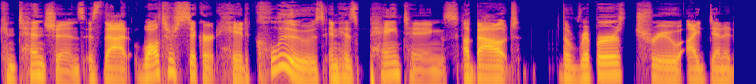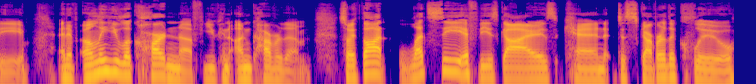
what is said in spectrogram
contentions is that Walter Sickert hid clues in his paintings about the Ripper's true identity. And if only you look hard enough, you can uncover them. So I thought, let's see if these guys can discover the clue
